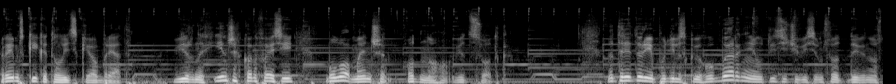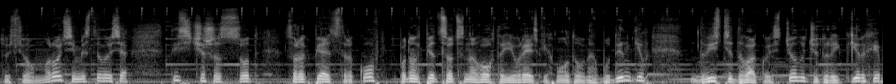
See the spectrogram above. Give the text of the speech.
римський католицький обряд. Вірних інших конфесій було менше 1%. На території Подільської губернії у 1897 році містилося 1645 церков, понад 500 синагог та єврейських молотовних будинків, 202 костьоли, 4 кірхи,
